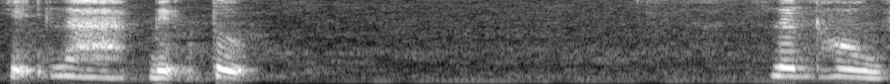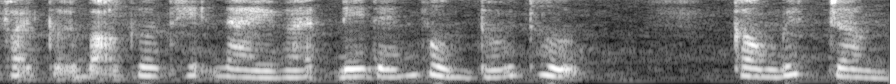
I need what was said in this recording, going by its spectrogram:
chỉ là biểu tượng linh hồn phải cởi bỏ cơ thể này và đi đến vùng tối thượng Không biết rằng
